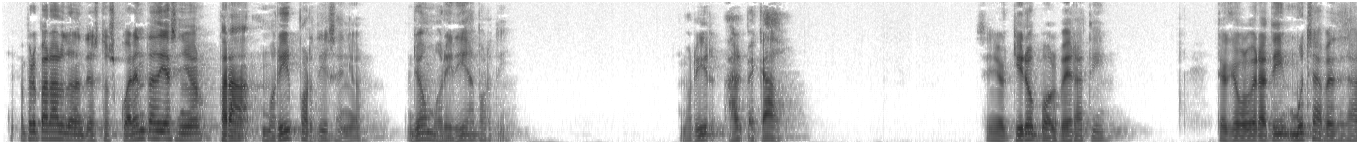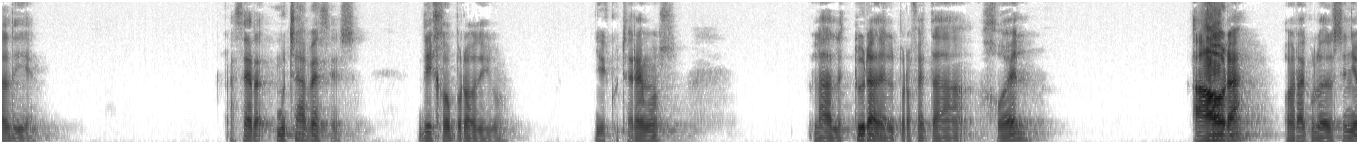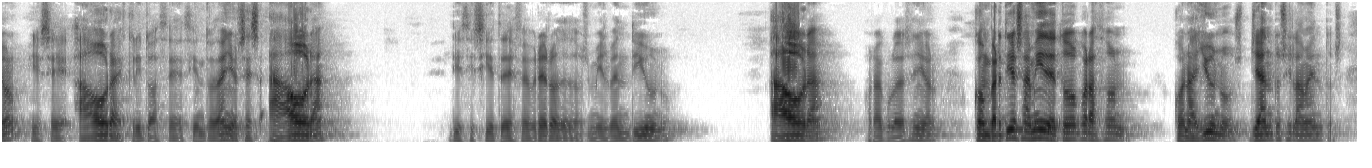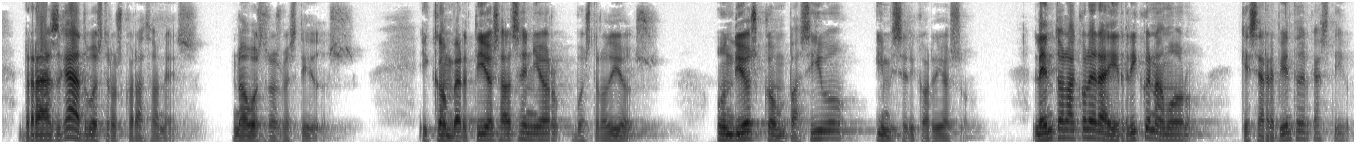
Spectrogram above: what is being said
Voy a preparar durante estos 40 días, Señor, para morir por ti, Señor. Yo moriría por ti. Morir al pecado. Señor, quiero volver a ti. Tengo que volver a ti muchas veces al día. Hacer muchas veces, dijo pródigo. Y escucharemos la lectura del profeta Joel. Ahora, oráculo del Señor, y ese ahora escrito hace cientos de años es ahora, 17 de febrero de 2021, ahora, oráculo del Señor, convertíos a mí de todo corazón, con ayunos, llantos y lamentos, rasgad vuestros corazones, no vuestros vestidos, y convertíos al Señor vuestro Dios, un Dios compasivo y misericordioso lento a la cólera y rico en amor, que se arrepiente del castigo.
